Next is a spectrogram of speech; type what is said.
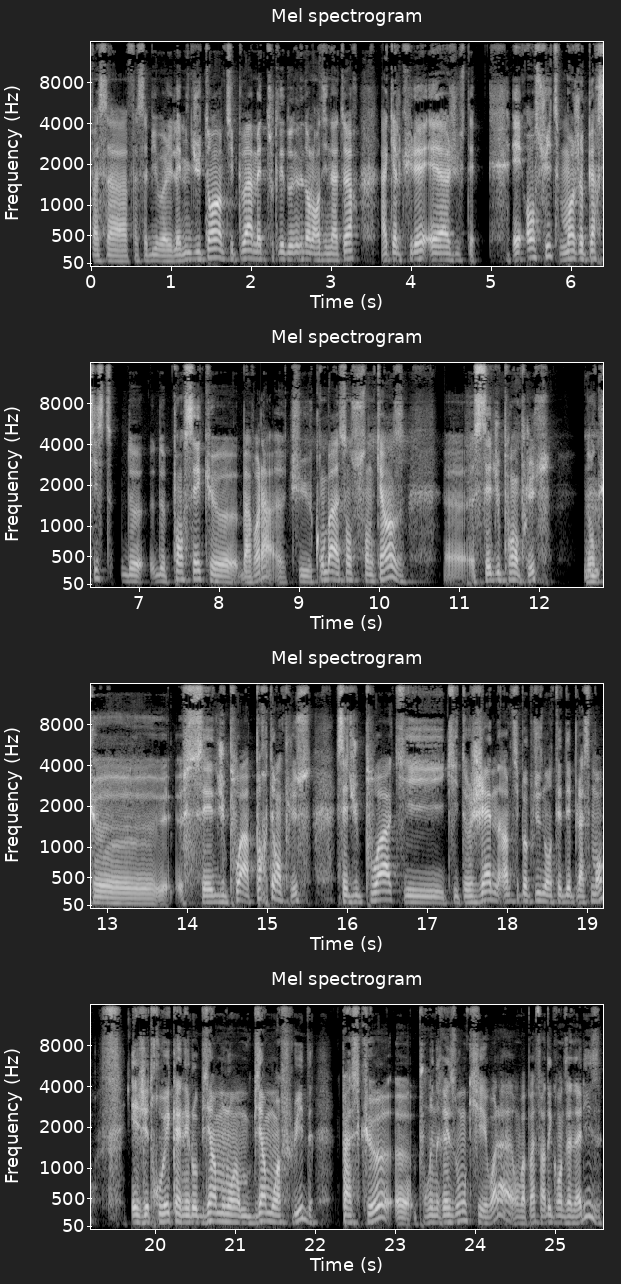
face à face à Bivol il a mis du temps un petit peu à mettre toutes les données dans l'ordinateur à calculer et à ajuster. Et ensuite moi je persiste de, de penser que bah voilà tu combats à 175 euh, c'est du poids en plus donc euh, c'est du poids à porter en plus, c'est du poids qui, qui te gêne un petit peu plus dans tes déplacements. Et j'ai trouvé Canelo bien moins, bien moins fluide parce que euh, pour une raison qui est voilà, on va pas faire des grandes analyses.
